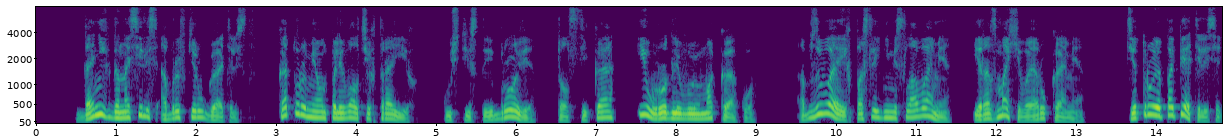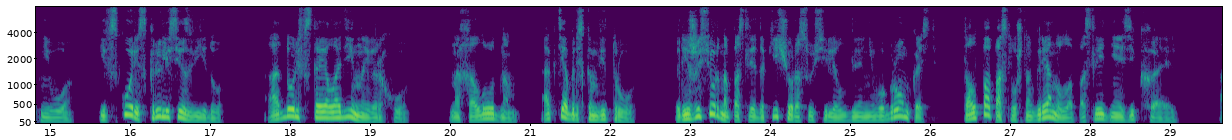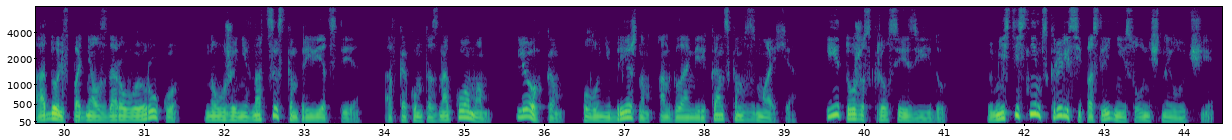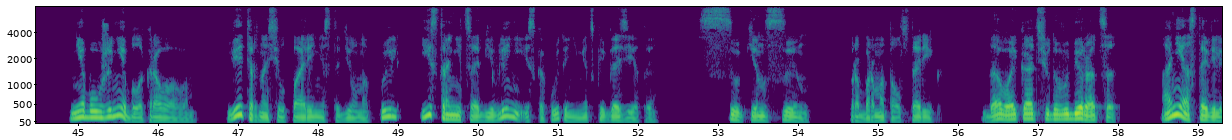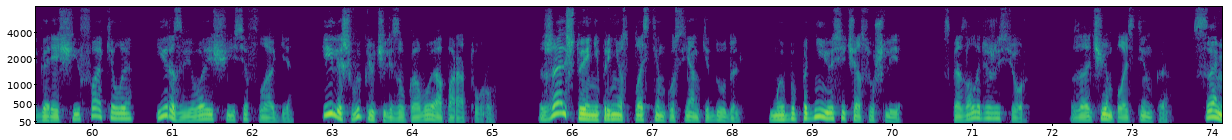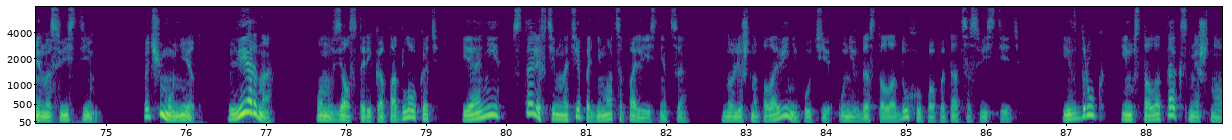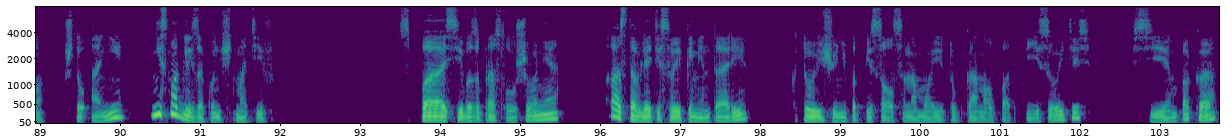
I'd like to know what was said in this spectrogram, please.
До них доносились обрывки ругательств, которыми он поливал тех троих – кустистые брови, толстяка и уродливую макаку, обзывая их последними словами и размахивая руками. Те трое попятились от него и вскоре скрылись из виду. Адольф стоял один наверху, на холодном, октябрьском ветру. Режиссер напоследок еще раз усилил для него громкость. Толпа послушно грянула последняя Зигхайль. Адольф поднял здоровую руку, но уже не в нацистском приветствии, а в каком-то знакомом, легком, полунебрежном англо-американском взмахе и тоже скрылся из виду. Вместе с ним скрылись и последние солнечные лучи. Небо уже не было кровавым. Ветер носил по арене стадиона пыль и страницы объявлений из какой-то немецкой газеты. «Сукин сын!» — пробормотал старик. «Давай-ка отсюда выбираться!» Они оставили горящие факелы и развивающиеся флаги, и лишь выключили звуковую аппаратуру. Жаль, что я не принес пластинку с Янки Дудль. Мы бы под нее сейчас ушли, — сказал режиссер. — Зачем пластинка? Сами насвистим. — Почему нет? — Верно. Он взял старика под локоть, и они стали в темноте подниматься по лестнице. Но лишь на половине пути у них достало духу попытаться свистеть. И вдруг им стало так смешно, что они не смогли закончить мотив. Спасибо за прослушивание. Оставляйте свои комментарии. Кто еще не подписался на мой YouTube канал, подписывайтесь. Всем пока.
